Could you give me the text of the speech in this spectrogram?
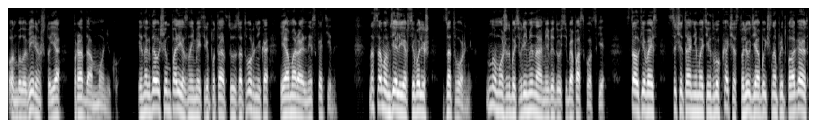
Он был уверен, что я продам Монику. Иногда очень полезно иметь репутацию затворника и аморальной скотины. На самом деле я всего лишь затворник. Ну, может быть, временами веду себя по-скотски. Сталкиваясь с сочетанием этих двух качеств, люди обычно предполагают,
